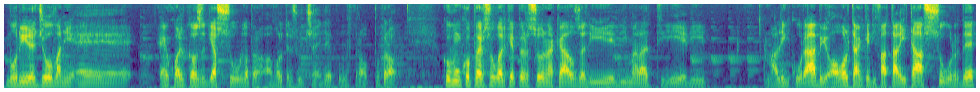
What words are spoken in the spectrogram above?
morire giovani è, è qualcosa di assurdo, però a volte succede purtroppo, però comunque ho perso qualche persona a causa di, di malattie, di mali o a volte anche di fatalità assurde,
